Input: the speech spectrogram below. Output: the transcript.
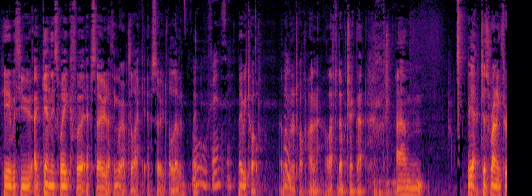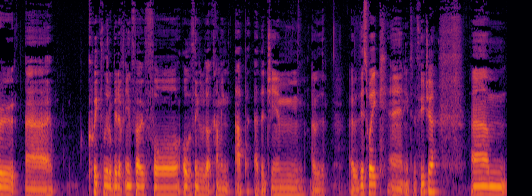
here with you again this week for episode. I think we're up to like episode eleven, maybe, Ooh, fancy. maybe twelve, eleven or twelve. I don't know. I'll have to double check that. Um, but yeah, just running through a quick little bit of info for all the things we've got coming up at the gym over the, over this week and into the future. Um,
